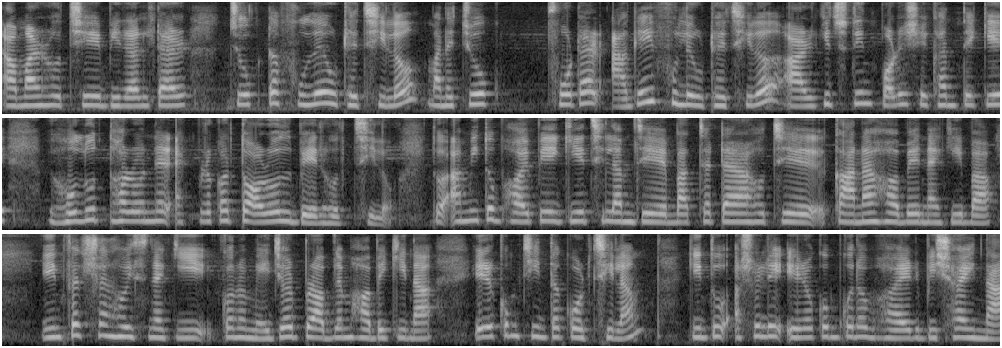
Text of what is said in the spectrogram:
আমার হচ্ছে বিড়ালটার চোখটা ফুলে উঠেছিল। মানে চোখ ফোটার আগেই ফুলে উঠেছিল আর কিছুদিন পরে সেখান থেকে হলুদ ধরনের এক প্রকার তরল বের হচ্ছিল। তো আমি তো ভয় পেয়ে গিয়েছিলাম যে বাচ্চাটা হচ্ছে কানা হবে নাকি বা ইনফেকশন হয়েছে নাকি, কোনো মেজর প্রবলেম হবে কি না এরকম চিন্তা করছিলাম। কিন্তু আসলে এরকম কোনো ভয়ের বিষয় না।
